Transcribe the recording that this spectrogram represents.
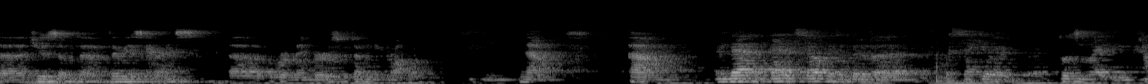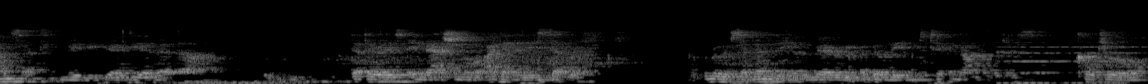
uh, Jews of uh, various currents uh, were members without any problem. Mm-hmm. Now, um, and that that itself is a bit of a, a secular post-enlightenment concept, maybe the idea that um, that there is a national identity separate religious identity, the very ability to take a non-religious cultural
